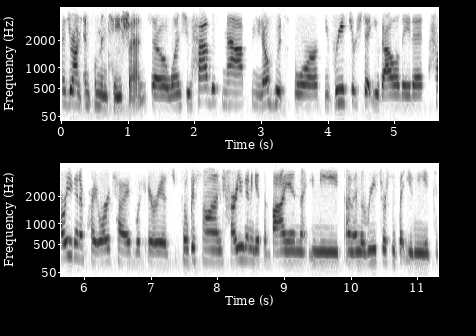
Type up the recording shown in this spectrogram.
is around implementation. So once you have this map, you know who it's for, you've researched it, you validate it, how are you going to prioritize which areas to focus on? How are you going to get the buy-in that you need um, and the resources that you need to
